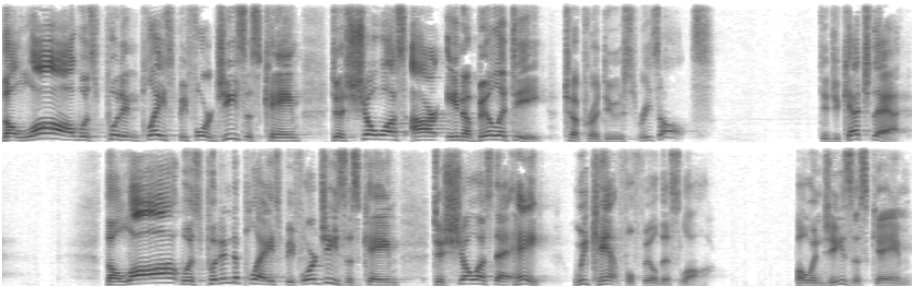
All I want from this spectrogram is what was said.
The law was put in place before Jesus came to show us our inability to produce results. Did you catch that? The law was put into place before Jesus came to show us that, hey, we can't fulfill this law. But when Jesus came,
